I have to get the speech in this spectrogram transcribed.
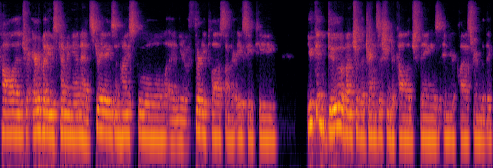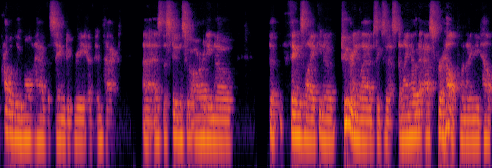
college where everybody who's coming in had straight A's in high school and you know 30 plus on their ACT, you could do a bunch of the transition to college things in your classroom, but they probably won't have the same degree of impact uh, as the students who already know that things like you know tutoring labs exist and I know to ask for help when I need help.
